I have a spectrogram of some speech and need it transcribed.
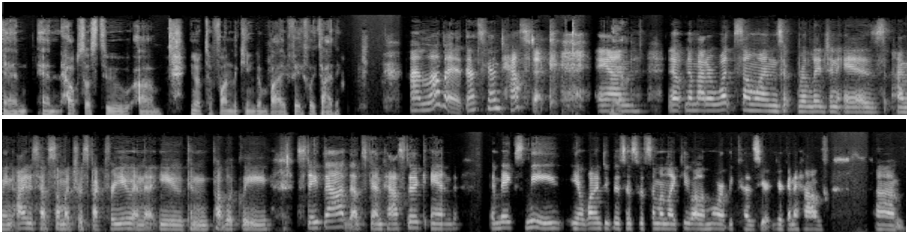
and, and helps us to um, you know to fund the kingdom by faithfully tithing. I love it. That's fantastic. And yeah. no, no matter what someone's religion is, I mean, I just have so much respect for you and that you can publicly state that. That's fantastic. And it makes me, you know, want to do business with someone like you all the more because you're, you're going to have um,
